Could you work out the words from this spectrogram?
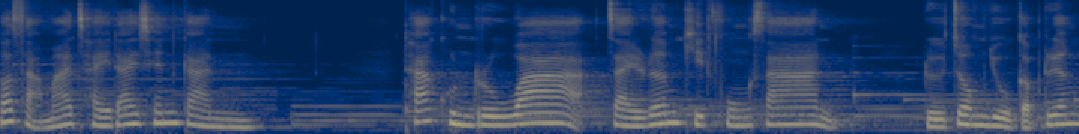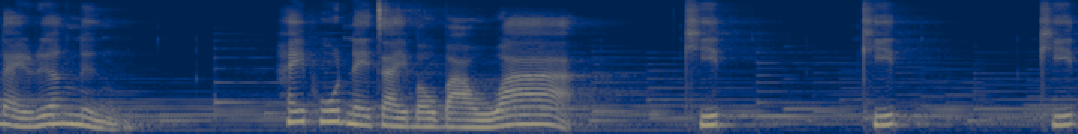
ก็สามารถใช้ได้เช่นกัน ถ้าคุณรู้ว่าใจเริ่มคิดฟุ้งซ่าน หรือจมอยู่กับเรื่องใดเรื่องหนึ่ง ให้พูดในใจเบาๆว่า คิด คิด คิด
